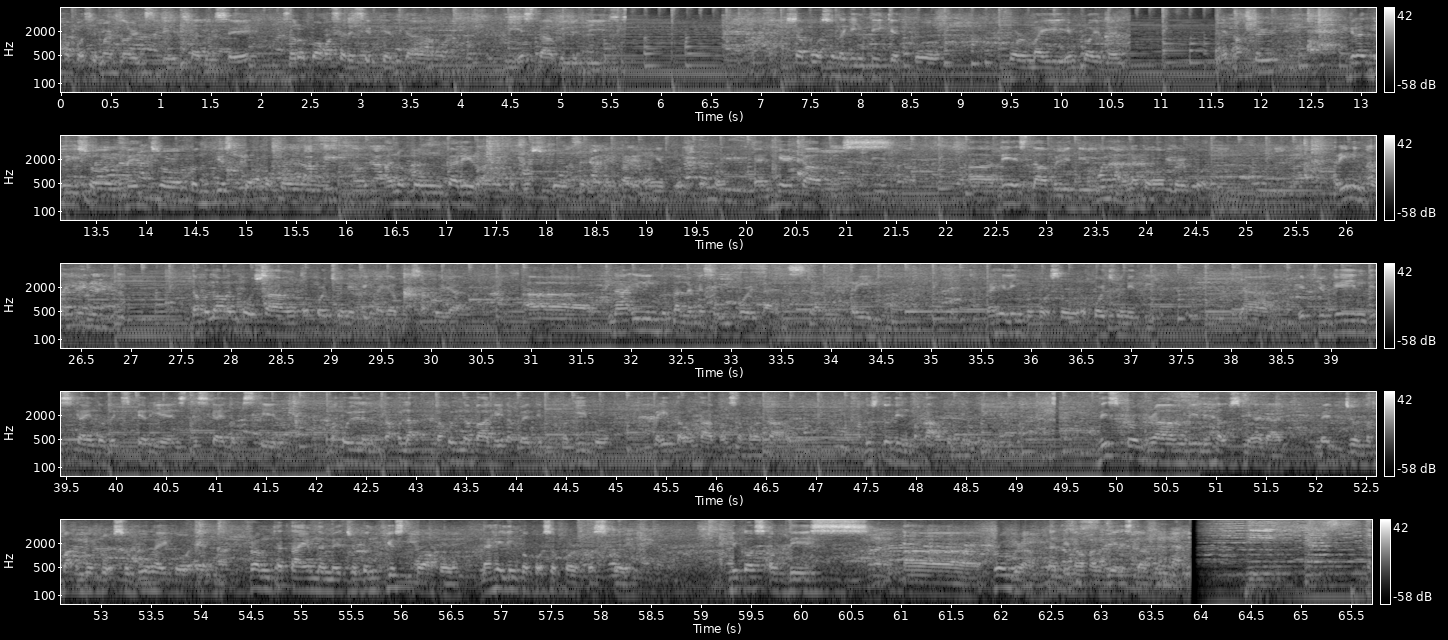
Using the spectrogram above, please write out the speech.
po si Mark Lawrence Lee Chaluse. Saro po ako sa recipient ng DSWD. Siya po sa naging ticket ko for my employment. And after graduation, medyo confused po ako kung ano pong career ang ipupush ko, kung anong career ang ipupush ko. And here comes uh, DSWD na nag-offer po ng training program. Nakulangan po siyang opportunity na gabot sa kuya. Uh, nailing ko talaga sa importance ng training. Nahiling ko po so opportunity na if you gain this kind of experience, this kind of skill, bakul, bakul, bakul na bagay na pwede mong mag-ibo, maitaong tapang sa mga tao. Gusto din makaabot yung training. This program really helps me a lot. Medyo nabago po sa buhay ko and from the time na medyo confused po ako, nahiling ko po sa purpose ko. Because of this uh, program na tinawag DSW. DSWD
